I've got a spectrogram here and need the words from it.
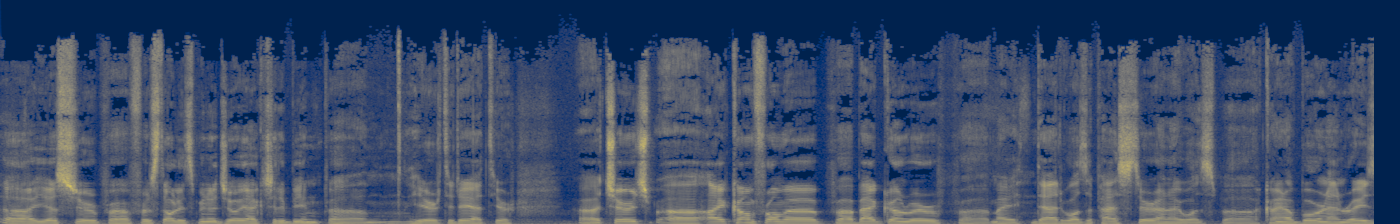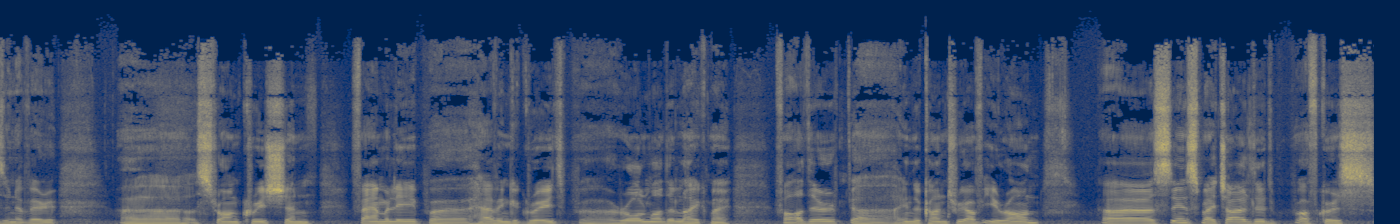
yes, sure. first of all, it's been a joy actually being um, here today at your uh, church. Uh, I come from a, a background where uh, my dad was a pastor, and I was uh, kind of born and raised in a very uh, strong Christian family, uh, having a great role model like my father in the country of Iran. since my childhood, of course,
